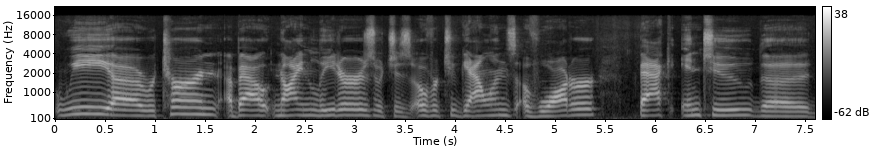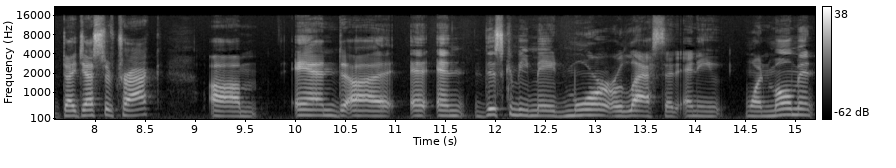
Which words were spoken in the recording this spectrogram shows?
we uh, return about nine liters, which is over two gallons of water, back into the digestive tract. Um, and, uh, and this can be made more or less at any one moment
